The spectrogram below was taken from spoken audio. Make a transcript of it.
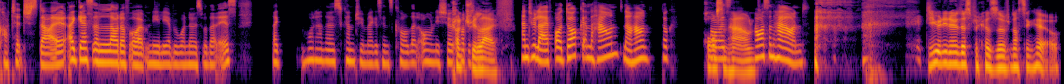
cottage style. I guess a lot of, or nearly everyone knows what that is. Like, what are those country magazines called that only show Country life, Country life, or Dog and Hound? No, Hound, Dog, horse and hound. Horse and Hound. Do you only know this because of Notting Hill?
